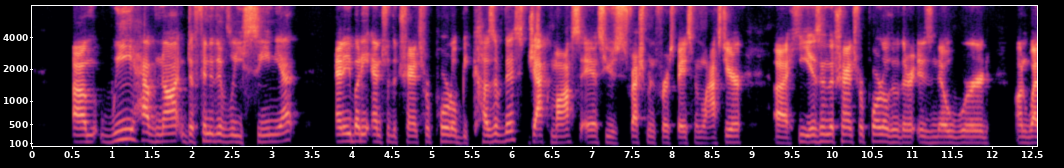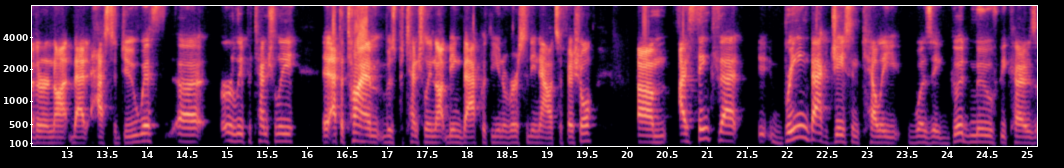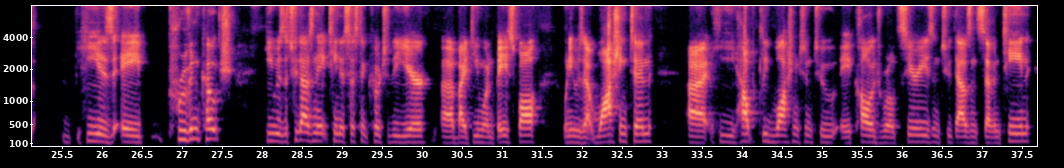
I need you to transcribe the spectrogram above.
Um, we have not definitively seen yet anybody enter the transfer portal because of this. Jack Moss, ASU's freshman first baseman last year, uh, he is in the transfer portal, though there is no word on whether or not that has to do with uh, early potentially. At the time, was potentially not being back with the university. Now it's official. Um, I think that bringing back Jason Kelly was a good move because he is a proven coach. He was the 2018 Assistant Coach of the Year uh, by D1 Baseball when he was at Washington. Uh, he helped lead Washington to a College World Series in 2017.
